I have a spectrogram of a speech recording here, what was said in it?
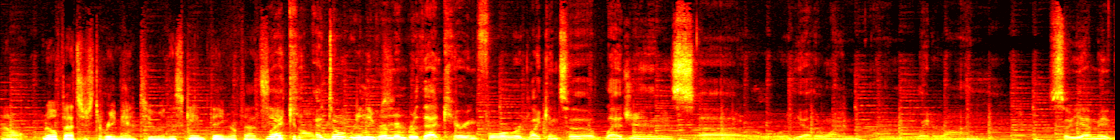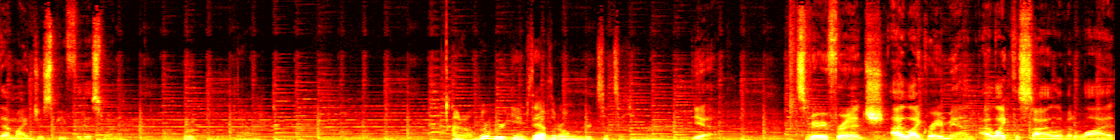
I don't know if that's just a Rayman 2 in this game thing, or if that's Yeah, I, like in ca- all. I Rayman don't really games. remember that carrying forward like into Legends uh, or, or the other one um, later on. So yeah, maybe that might just be for this one. Yeah. I don't know. They're weird games. They have their own weird sense of humor. Yeah. It's very French. I like Rayman. I like the style of it a lot.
